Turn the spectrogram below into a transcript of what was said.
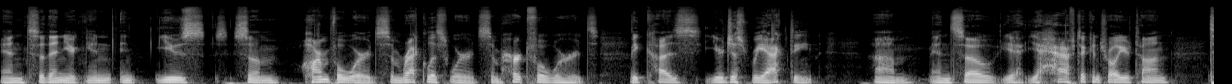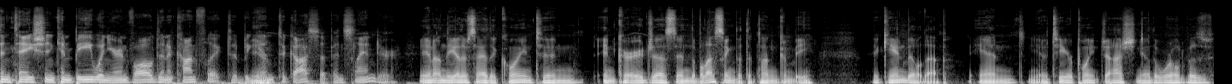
and so then you can use some harmful words, some reckless words, some hurtful words because you're just reacting. Um, and so you you have to control your tongue. Temptation can be when you're involved in a conflict to begin Yeah. to gossip and slander. And on the other side of the coin, to en- encourage us in the blessing that the tongue can be, it can build up. And you know, to your point, Josh, you know, the world was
